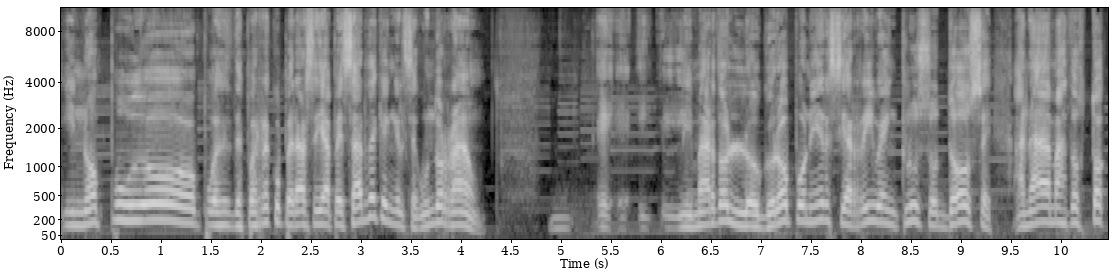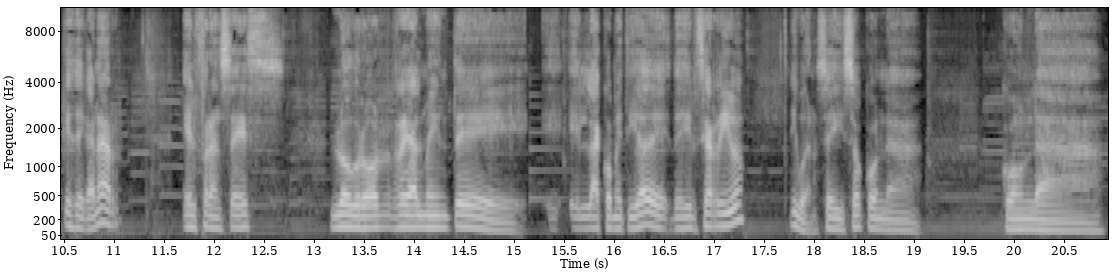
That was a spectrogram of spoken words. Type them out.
y no pudo pues después recuperarse. Y a pesar de que en el segundo round eh, eh, Limardo logró ponerse arriba incluso 12 a nada más dos toques de ganar el francés logró realmente eh, la cometida de, de, irse arriba. Y bueno se hizo con la con la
